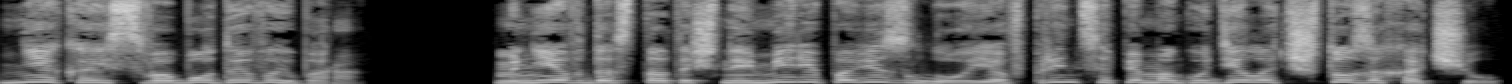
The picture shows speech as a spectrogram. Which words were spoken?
некой свободы выбора. Мне в достаточной мере повезло, я в принципе могу делать, что захочу.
